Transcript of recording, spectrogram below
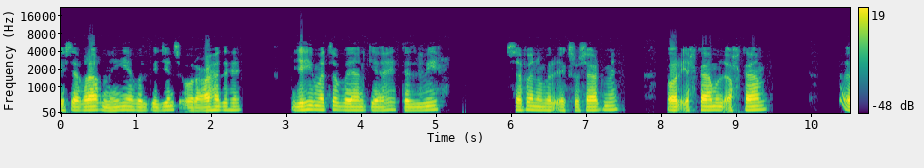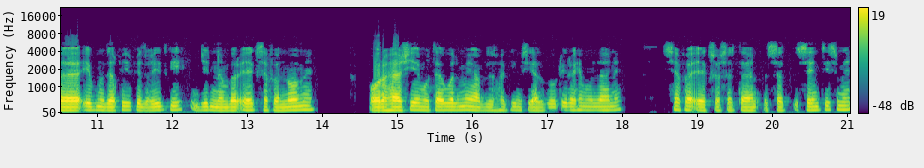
استغراق نہیں ہے، بلکہ جنس اور عہد ہے۔ یہی مطلب بیان کیا ہے تدویح صفحہ نمبر ایک سو ساٹھ میں۔ اور احکام الاحکام ابن دقیق العید کی جن نمبر ایک، صفحہ نو میں، اور حاشیہ متول میں، عبدالحکیم سیاد کوٹی رحم اللہ نے، صفحہ ایک سو سینتیس میں،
